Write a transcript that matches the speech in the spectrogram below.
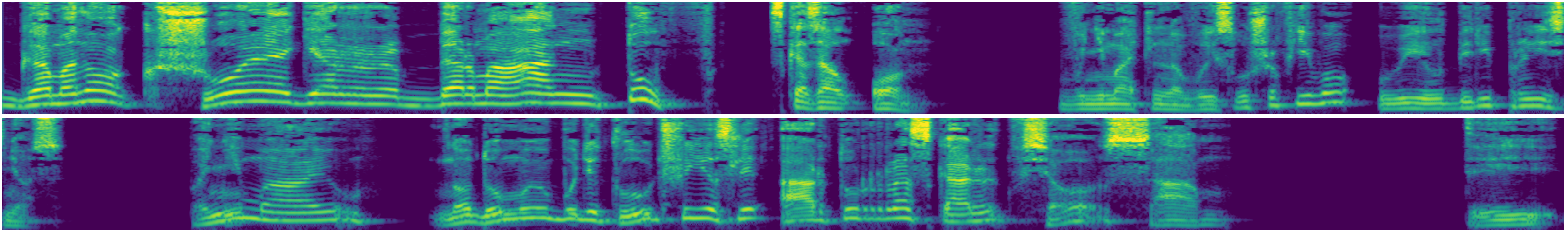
гаманок шуэгер бермаан туф», — сказал он. Внимательно выслушав его, Уилбери произнес. «Понимаю, но, думаю, будет лучше, если Артур расскажет все сам». «Ты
